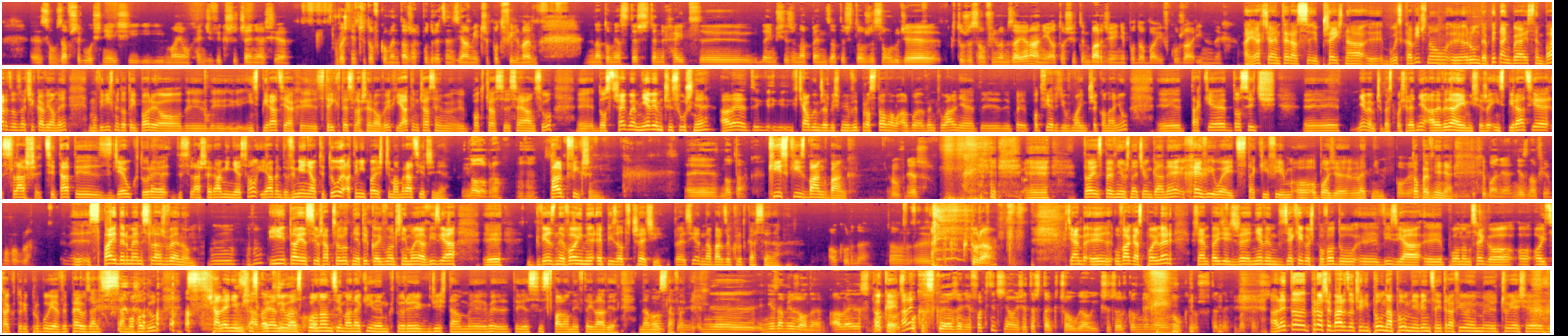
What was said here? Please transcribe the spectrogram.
y, są zawsze głośniejsi i, i mają chęć wykrzyczenia się właśnie czy to w komentarzach pod recenzjami, czy pod filmem. Natomiast też ten hejt, y, wydaje mi się, że napędza też to, że są ludzie, którzy są filmem zajarani, a to się tym bardziej nie podoba i wkurza innych. A ja chciałem teraz y, przejść na y, błyskawiczną rundę pytań, bo ja jestem bardzo zaciekawiony. Mówiliśmy do tej pory o inspiracjach stricte slasherowych. Ja tymczasem podczas seansu dostrzegłem, nie wiem czy słusznie, ale chciałbym, żebyś mnie wyprostował albo ewentualnie potwierdził w moim przekonaniu, takie dosyć nie wiem czy bezpośrednie, ale wydaje mi się, że inspiracje slash cytaty z dzieł, które slasherami nie są i ja będę wymieniał tytuły, a ty mi powiesz, czy mam rację, czy nie. No dobra. Mhm. Pulp Fiction. Yy, no tak. Kiss Kiss Bang Bang. Również. yy, to jest pewnie już naciągane. Heavyweights, taki film o obozie letnim. Powiem, to pewnie nie. Chyba nie, nie znam filmu w ogóle. Y, Spider-Man slash Venom. Mm, uh-huh. I to jest już absolutnie tylko i wyłącznie moja wizja. Y, Gwiezdne Wojny, epizod trzeci. To jest jedna bardzo krótka scena. O kurde. To y, która? Chciałem, y, uwaga, spoiler. Chciałem powiedzieć, że nie wiem z jakiegoś powodu y, wizja płonącego ojca, który próbuje wypełzać z samochodu, z szalenie mi się skojarzyła z płonącym Anakinem, który gdzieś tam jest spalony w tej lawie na Mustafa. Okay. Nie, niezamierzone, ale spoko, okay, ale... spoko skojarzenie. Faktycznie on się też tak czołgał i krzyczał, tylko on nie miał nóg już wtedy chyba też. Ale to proszę bardzo, czyli pół na pół mniej więcej trafiłem, czuję się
